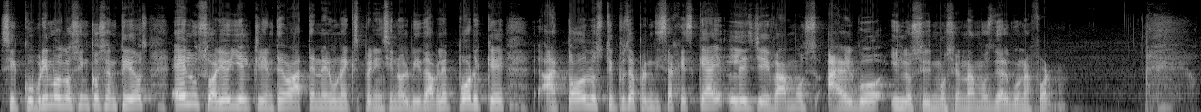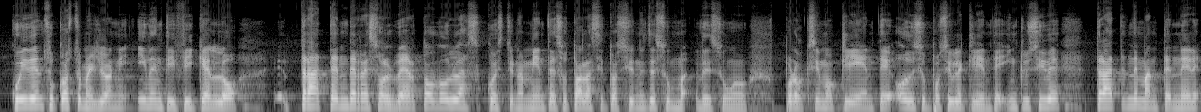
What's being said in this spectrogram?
Si cubrimos los cinco sentidos, el usuario y el cliente va a tener una experiencia inolvidable porque a todos los tipos de aprendizajes que hay les llevamos algo y los emocionamos de alguna forma. Cuiden su Customer Journey, identifíquenlo traten de resolver todos los cuestionamientos o todas las situaciones de su, de su próximo cliente o de su posible cliente. Inclusive traten de mantener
